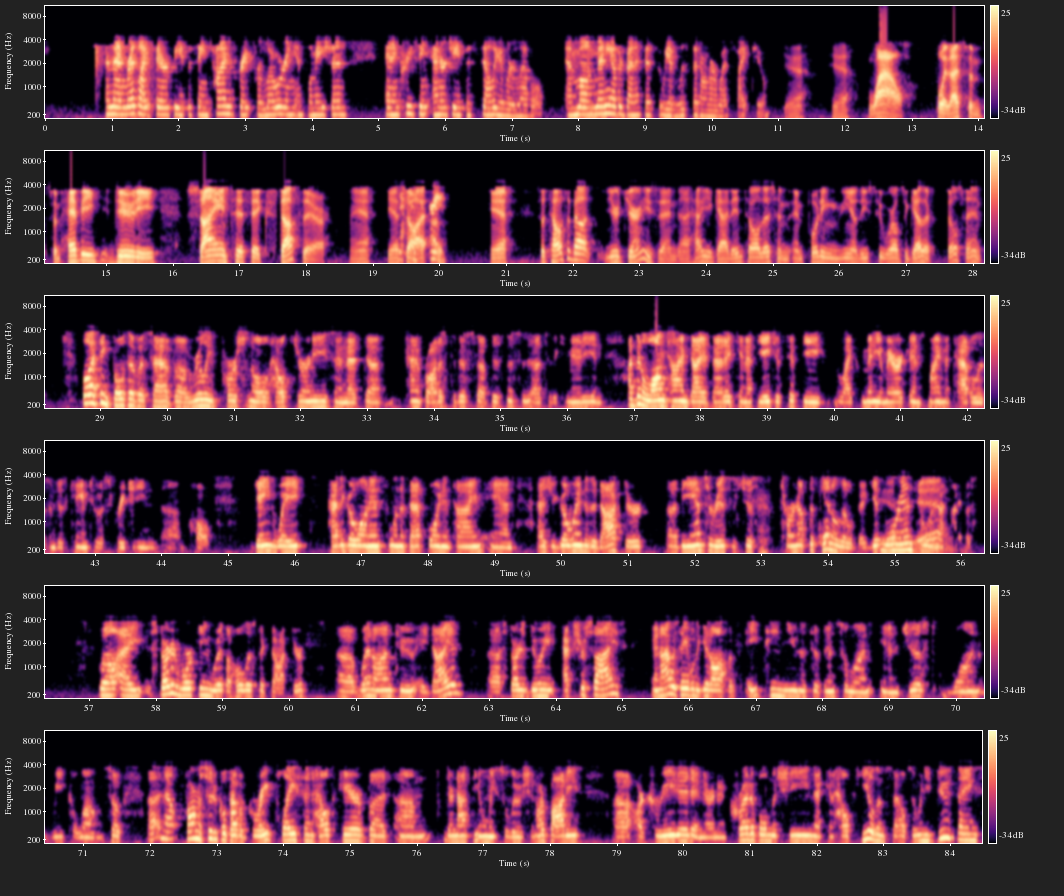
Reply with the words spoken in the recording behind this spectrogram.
And then red light therapy at the same time is great for lowering inflammation and increasing energy at the cellular level, among many other benefits that we have listed on our website too. Yeah, yeah. Wow. Boy, that's some some heavy duty scientific stuff there. Yeah, yeah. So I, I, yeah. So tell us about your journeys then, uh, how you got into all this and, and putting you know these two worlds together. Fill us in. Well, I think both of us have uh, really personal health journeys, and that uh, kind of brought us to this uh, business, uh, to the community. And I've been a long time diabetic, and at the age of 50, like many Americans, my metabolism just came to a screeching um, halt. Gained weight, had to go on insulin at that point in time. And as you go into the doctor, uh, the answer is is just turn up the pin a little bit, get more insulin, yeah. that type of. Well, I started working with a holistic doctor, uh, went on to a diet, uh, started doing exercise, and I was able to get off of 18 units of insulin in just one week alone. So uh, now pharmaceuticals have a great place in healthcare, but um, they're not the only solution. Our bodies uh, are created and they're an incredible machine that can help heal themselves. And when you do things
